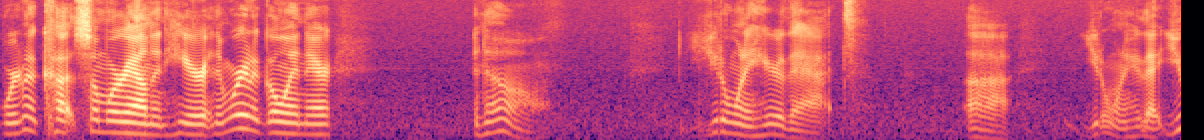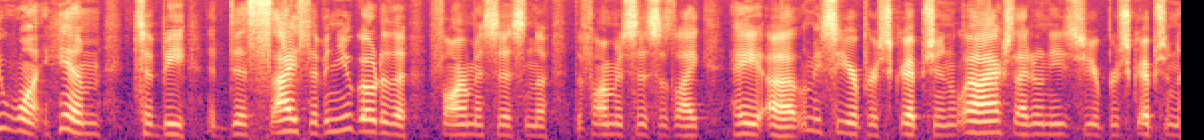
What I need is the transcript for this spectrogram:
we're gonna cut somewhere around in here, and then we're going to go in there. No, you don't want to hear that. Uh, you don't want to hear that. You want him to be decisive. And you go to the pharmacist, and the, the pharmacist is like, hey, uh, let me see your prescription. Well, actually, I don't need to see your prescription.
